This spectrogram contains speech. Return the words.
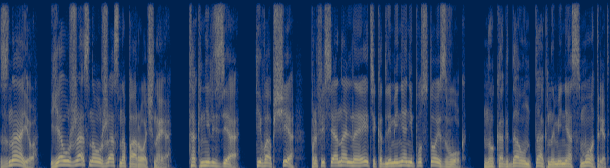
«Знаю, я ужасно-ужасно порочная. Так нельзя. И вообще, профессиональная этика для меня не пустой звук. Но когда он так на меня смотрит,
